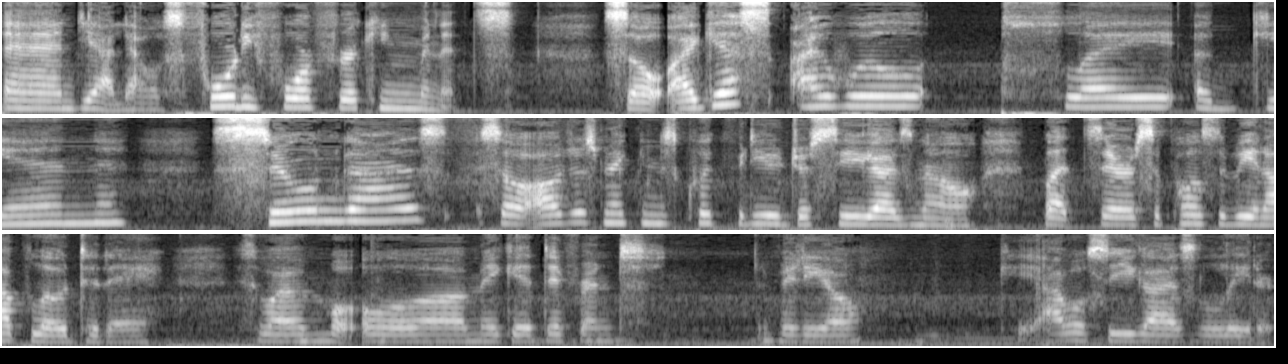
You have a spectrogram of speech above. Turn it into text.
And yeah, that was 44 freaking minutes. So I guess I will play again soon guys so I'll just making this quick video just so you guys know but there's supposed to be an upload today so I will uh, make a different video. Okay, I will see you guys later.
